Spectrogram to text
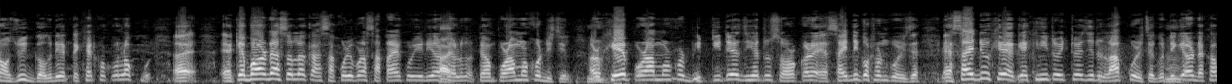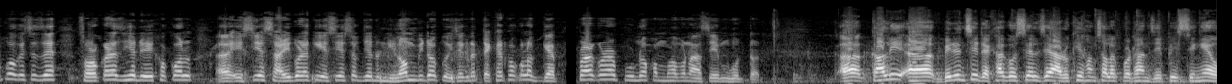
ন অযোগ্য। গতিকে তেখেতসকলক একেবাৰতে আচলতে চাকৰিৰ পৰা চাটাই কৰি দিয়াৰ। তেওঁলোক তেওঁ পৰামৰ্শ দিছিল। আৰু সেই পৰামৰ্শৰ ভিত্তিতে যিহেতু চৰকাৰে এছ আই টি গঠন কৰিছে এছ আই টিও সেই একেখিনি তথ্যই যিহেতু লাভ কৰিছে। গতিকে আৰু দেখা পোৱা গৈছে যে চৰকাৰে যিহেতু এইসকল এ চি এছ চাৰিগৰাকী এ চি এছক যিহেতু নিলম্বিত কৰিছে কিন্তু তেখেতসকলক গ্ৰেপ্তাৰ কৰাৰ পূৰ্ণ সম্ভাৱনা আছে এই মুহূৰ্তত। কালি বীৰেঞ্চি দেখা গৈছিল যে আৰক্ষী সঞ্চালক প্ৰধান জি পি সিঙেও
